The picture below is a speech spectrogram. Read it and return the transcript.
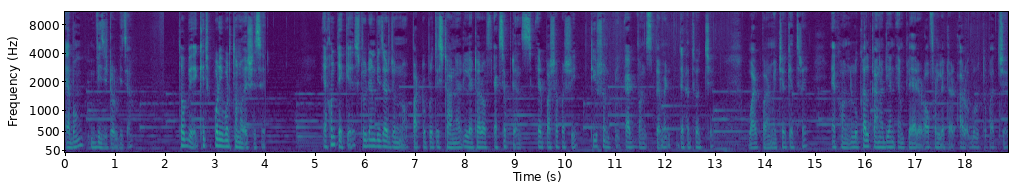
এবং ভিজিটর ভিসা। তবে কিছু পরিবর্তনও এসেছে। এখন থেকে স্টুডেন্ট ভিসার জন্য পাঠ্য প্রতিষ্ঠানের লেটার অফ অ্যাকসেপ্টেন্স এর পাশাপাশি টিউশন ফি অ্যাডভান্স পেমেন্ট দেখাতে হচ্ছে। ওয়ার্ক পারমিটের ক্ষেত্রে এখন লোকাল কানাডিয়ান এমপ্লয়ারের অফার লেটার আরও গুরুত্ব পাচ্ছে।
